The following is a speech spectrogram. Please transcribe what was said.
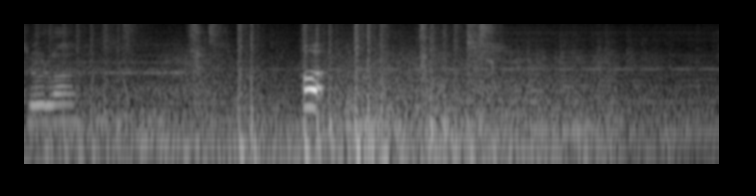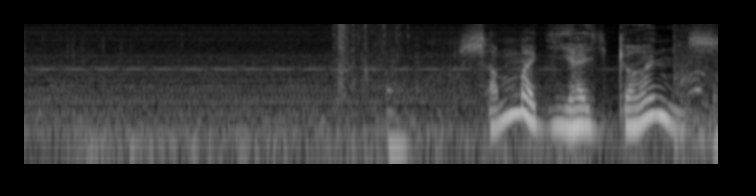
True love. Oh! Somebody has guns.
